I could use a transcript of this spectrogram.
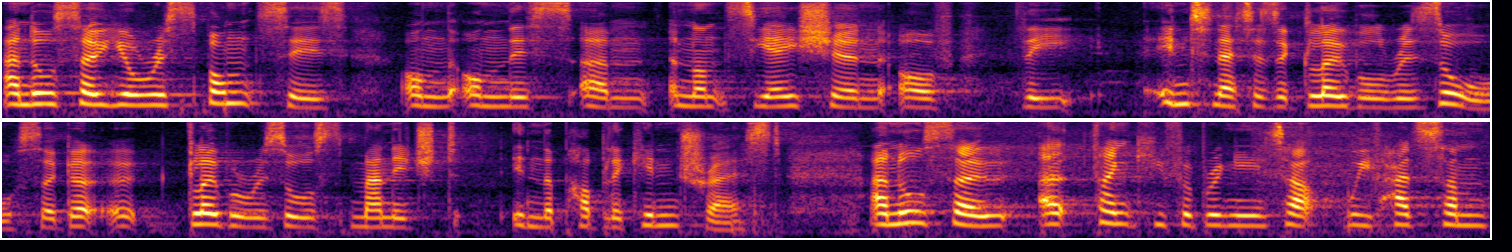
and also your responses on, on this um, enunciation of the internet as a global resource, a, a global resource managed in the public interest. And also, uh, thank you for bringing it up. We've had some,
